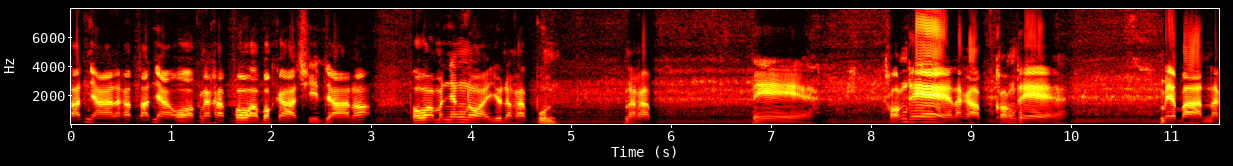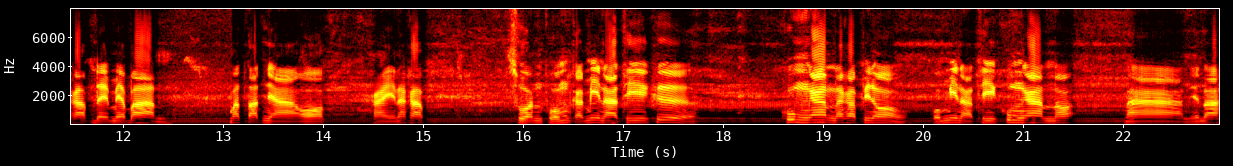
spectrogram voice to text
ตัดหญ้านะครับ ตัดหญ้าออกนะครับ เพราะว่าบกาฉีดยาเนาะเพราะว่ามันยังหน่อยอยู่นะครับ ปุ่นนะครับ นี่ของแท้นะครับ ของแท้แม่บ้านนะครับได้แม่บ้าน มาตัดหญ้าออกให้นะครับ ส่วนผมกับมีนาทีคือคุ้มงานนะครับ พี่น้อง ผมมีนาทีคุ้มงานเนาะน่าเห็นนะ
